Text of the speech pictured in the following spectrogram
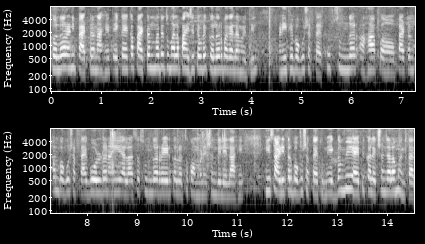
कलर आणि पॅटर्न आहेत. एका एका पॅटर्नमध्ये तुम्हाला पाहिजे तेवढे कलर बघायला मिळतील. आणि इथे बघू शकताय खूप सुंदर हा पॅटर्न पण बघू शकताय. गोल्डन आणि याला असं सुंदर रेड कलरचं कॉम्बिनेशन दिलेलं आहे. ही साडी तर बघू शकताय तुम्ही. एकदम व्ही आय पी कलेक्शन ज्याला म्हणतात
